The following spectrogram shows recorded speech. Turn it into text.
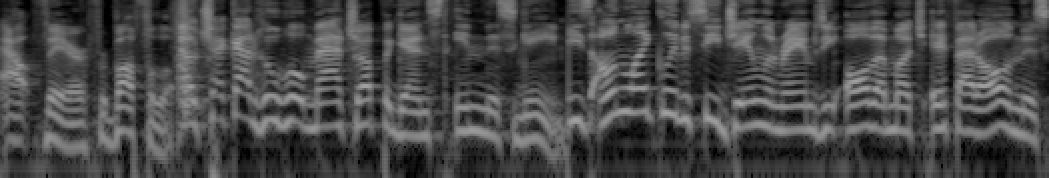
out there for Buffalo. Now, check out who he'll match up against in this game. He's unlikely to see Jalen Ramsey all that much, if at all, in this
